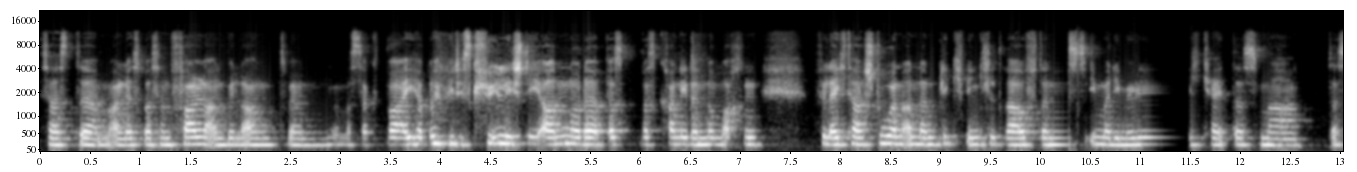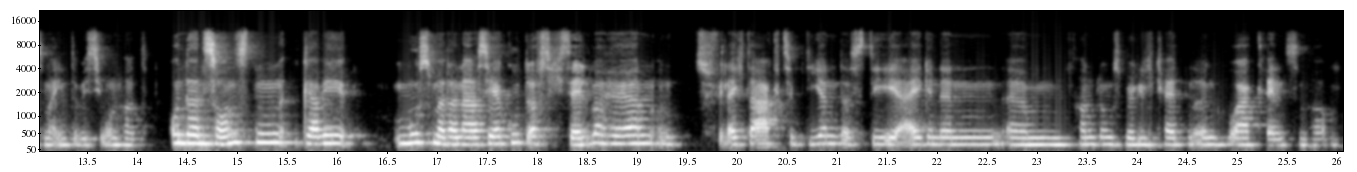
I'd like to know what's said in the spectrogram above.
Das heißt, ähm, alles, was einen Fall anbelangt, wenn, wenn man sagt, boah, ich habe irgendwie das Gefühl, ich stehe an oder was, was kann ich denn noch machen, vielleicht hast du einen anderen Blickwinkel drauf, dann ist immer die Möglichkeit, dass man, dass man Intervision hat. Und ansonsten, glaube ich, muss man dann auch sehr gut auf sich selber hören und vielleicht auch akzeptieren, dass die eigenen ähm, Handlungsmöglichkeiten irgendwo auch Grenzen haben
